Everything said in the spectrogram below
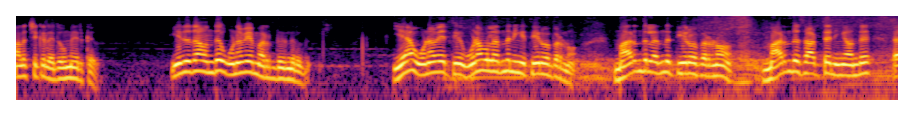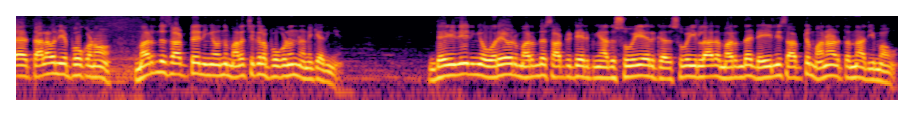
மலச்சிக்கல் எதுவுமே இருக்காது. இதுதான் வந்து உணவே மருந்துங்கிறது. ஏன் உணவே தீ உணவுலேருந்து நீங்கள் தீர்வு பெறணும்? மருந்துலேருந்து தீர்வு பெறணும். மருந்து சாப்பிட்டு நீங்கள் வந்து தலைவலியை போக்கணும். மருந்து சாப்பிட்டு நீங்கள் வந்து மலச்சிக்கலை போக்கணும்னு நினைக்காதீங்க. டெய்லி நீங்கள் ஒரே ஒரு மருந்தை சாப்பிட்டுட்டே இருப்பீங்க. அது சுவையே இருக்காது. சுவை இல்லாத மருந்தை டெய்லி சாப்பிட்டு மன அழுத்தம் தான் அதிகமாகும்.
